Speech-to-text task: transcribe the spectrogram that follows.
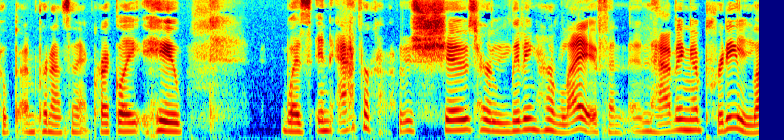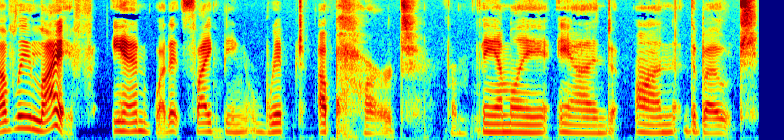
hope I'm pronouncing that correctly, who was in Africa. It shows her living her life and, and having a pretty lovely life and what it's like being ripped apart from family and on the boat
